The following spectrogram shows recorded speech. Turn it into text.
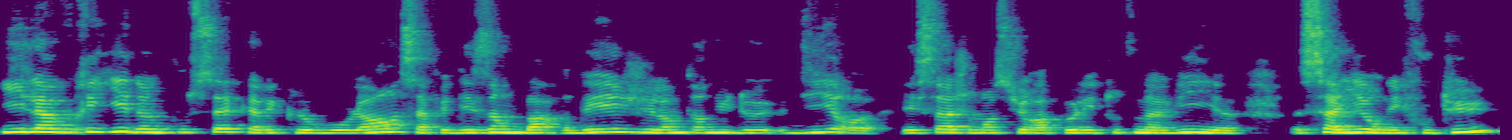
Il a vrillé d'un coup sec avec le volant, ça fait des embardés. J'ai entendu dire, et ça je m'en suis rappelé toute ma vie, euh, ça y est, on est foutu.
